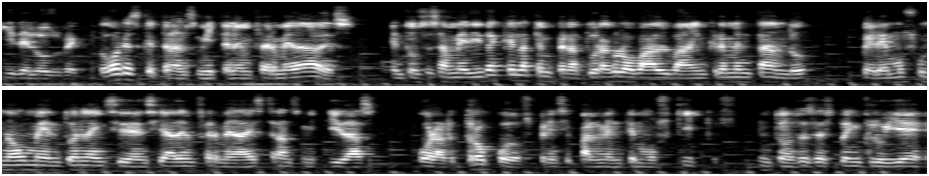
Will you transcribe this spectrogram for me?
y de los vectores que transmiten enfermedades. Entonces, a medida que la temperatura global va incrementando, veremos un aumento en la incidencia de enfermedades transmitidas por artrópodos, principalmente mosquitos. Entonces, esto incluye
